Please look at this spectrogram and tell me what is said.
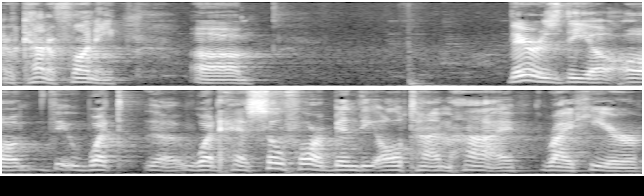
It's kind of funny. Um, there is the, uh, uh, the what uh, what has so far been the all-time high right here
